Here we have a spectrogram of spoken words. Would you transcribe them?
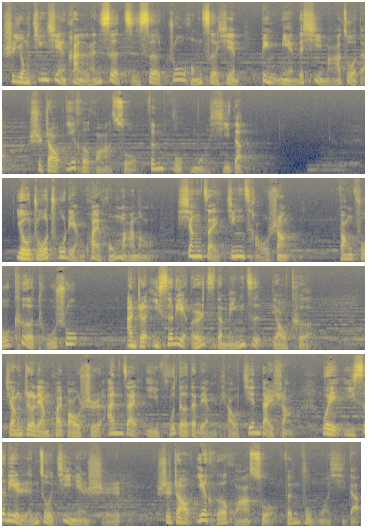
是用金线和蓝色、紫色、朱红色线并捻的细麻做的，是照耶和华所吩咐摩西的。又琢出两块红玛瑙，镶在金槽上，仿佛刻图书，按着以色列儿子的名字雕刻，将这两块宝石安在以弗得的两条肩带上，为以色列人做纪念石。是照耶和华所吩咐摩西的。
